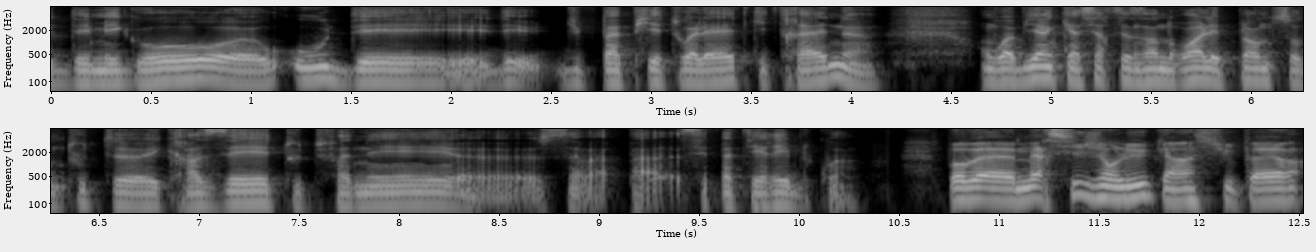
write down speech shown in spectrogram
des mégots ou des, du papier toilette qui traîne. On voit bien qu'à certains endroits, les plantes sont toutes écrasées, toutes fanées. ça va pas, c'est pas terrible, quoi. Bon ben, merci Jean-Luc, hein, super.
